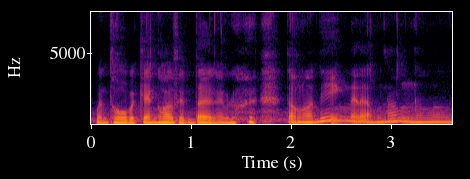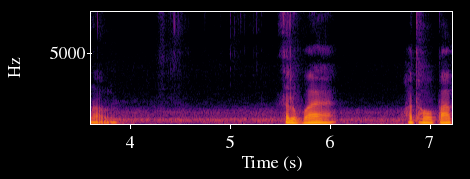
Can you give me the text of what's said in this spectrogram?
เหมือนโทรไปแก๊งคอลเซ็นเตอร์ไงไม่รู้ต้องนอนนิ่งนะน้องน้องน้องน้องสรุปว่าพอโทรปั๊บ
